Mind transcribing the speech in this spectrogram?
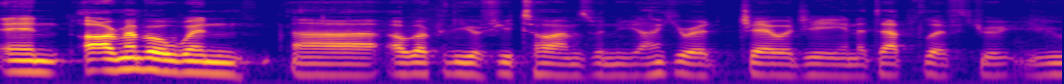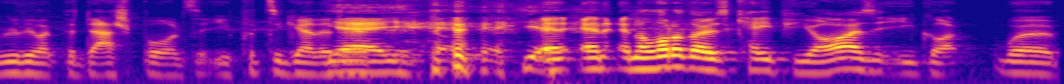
And I remember when uh, I worked with you a few times when you, I think you were at JLG and Adaptalift, you, you really like the dashboards that you put together. Yeah, yeah, yeah. and, and, and a lot of those KPIs that you got were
